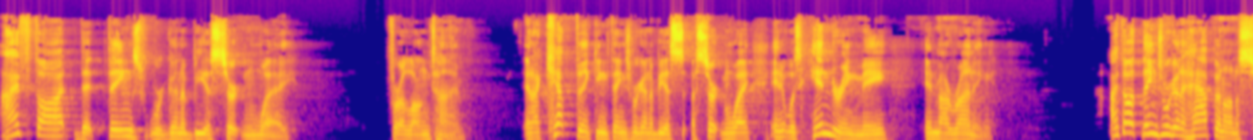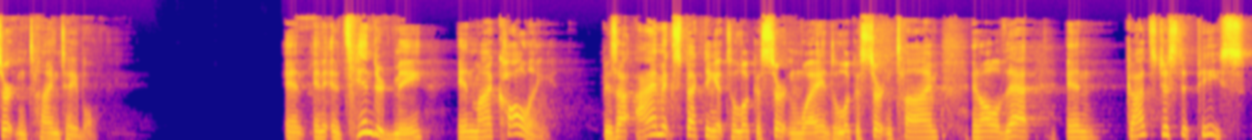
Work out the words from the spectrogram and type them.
I've thought that things were going to be a certain way for a long time. And I kept thinking things were going to be a, a certain way, and it was hindering me in my running. I thought things were going to happen on a certain timetable. And, and it's hindered me in my calling because I, am expecting it to look a certain way and to look a certain time and all of that. And God's just at peace,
